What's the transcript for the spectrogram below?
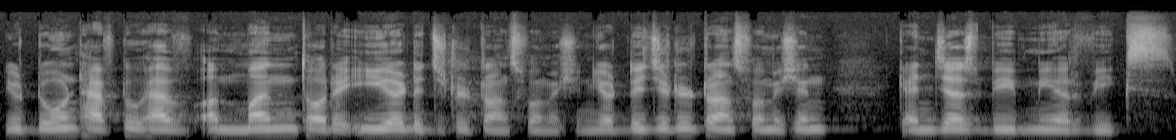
you don't have to have a month or a year digital transformation. Your digital transformation can just be mere weeks.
